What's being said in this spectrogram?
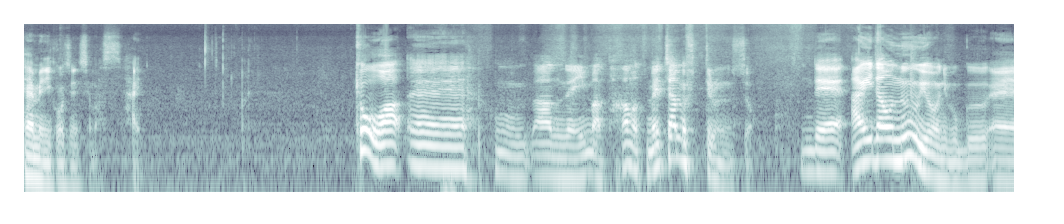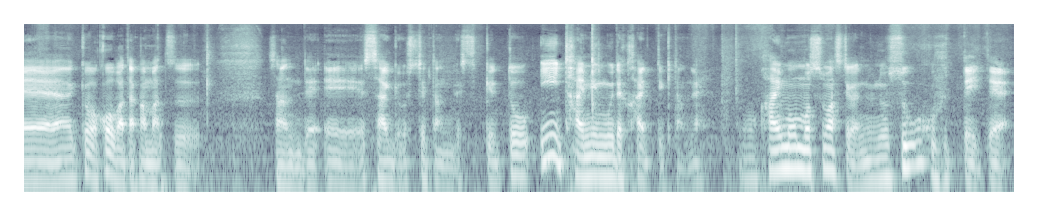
早めに更新してます。はい。今日は、えーうん、あのね、今、高松めっちゃ雨降ってるんですよ。で、間を縫うように僕、えー今日は工場高松さんで、えー作業してたんですけど、いいタイミングで帰ってきたね。買い物も済ませてから、ね、すごく降っていて、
